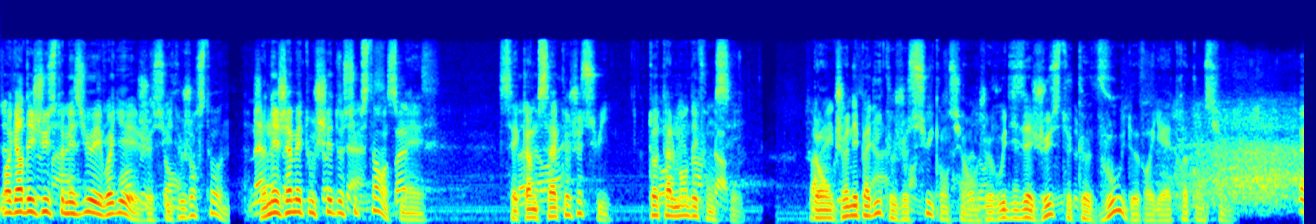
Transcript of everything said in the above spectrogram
Regardez juste mes yeux et voyez, je suis toujours stone. Je n'ai jamais touché de substance, mais c'est comme ça que je suis, totalement défoncé. Donc je n'ai pas dit que je suis conscient, je vous disais juste que vous devriez être conscient.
